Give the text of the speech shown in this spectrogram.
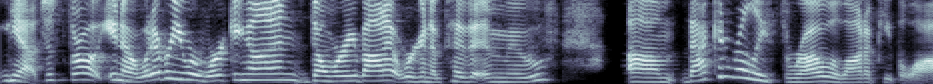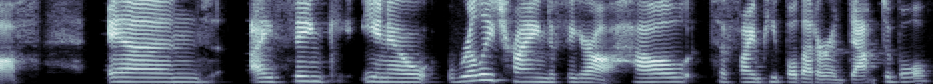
yeah, just throw, you know, whatever you were working on, don't worry about it. We're going to pivot and move. Um, that can really throw a lot of people off. And I think, you know, really trying to figure out how to find people that are adaptable,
